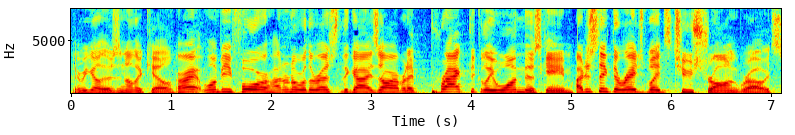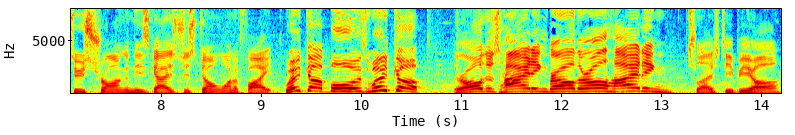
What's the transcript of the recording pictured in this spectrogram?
There we go. There's another kill. All right, 1v4. I don't know where the rest of the guys are, but I practically won this game. I just think the Rage Blade's too strong, bro. It's too strong, and these guys just don't want to fight. Wake up, boys. Wake up. They're all just hiding, bro. They're all hiding. Slash TP all.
